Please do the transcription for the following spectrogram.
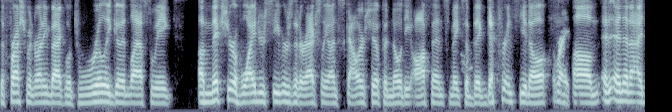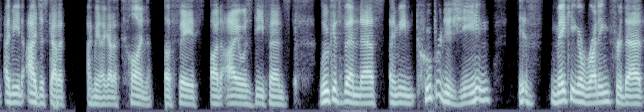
the freshman running back, looked really good last week. A mixture of wide receivers that are actually on scholarship and know the offense makes a big difference, you know. Right. Um, and, and then I I mean, I just got a I mean, I got a ton of faith on Iowa's defense. Lucas Van Ness, I mean, Cooper DeJean is making a running for that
